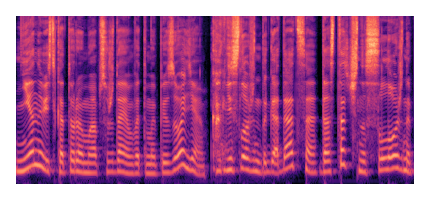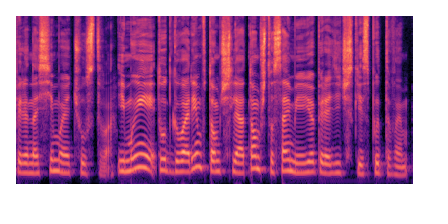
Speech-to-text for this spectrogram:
Ненависть, которую мы обсуждаем в этом эпизоде, как несложно догадаться, достаточно сложно переносимое чувство. И мы тут говорим в том числе о том, что сами ее периодически испытываем.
